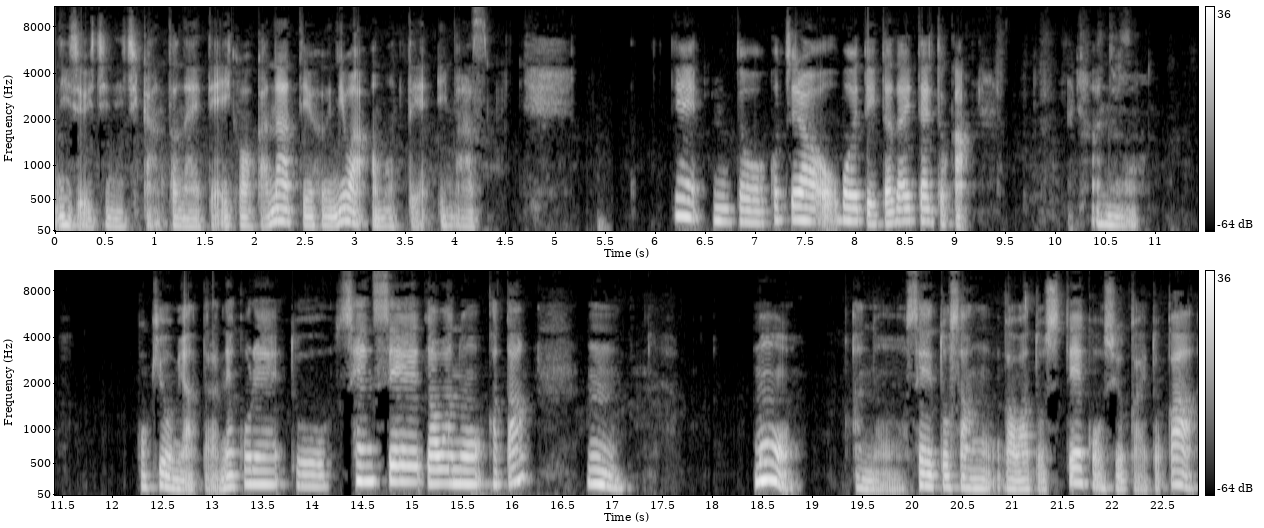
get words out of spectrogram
21日間唱えていこうかなっていうふうには思っています。で、うんと、こちらを覚えていただいたりとか、あの、ご興味あったらね、これ、と先生側の方、うん、もうあの、生徒さん側として講習会とか、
